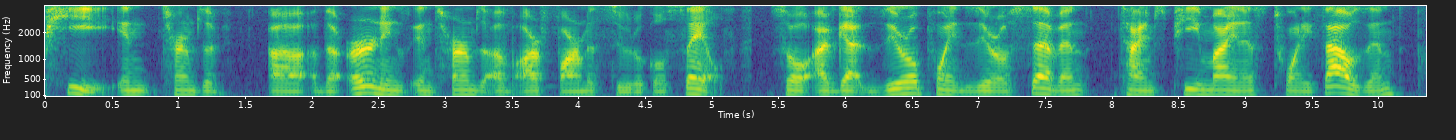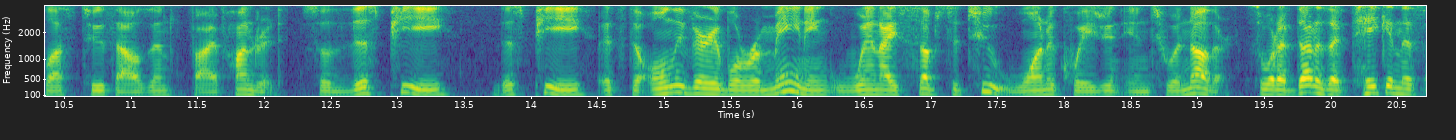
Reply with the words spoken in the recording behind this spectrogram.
P, in terms of uh, the earnings in terms of our pharmaceutical sales. So I've got 0.07 times P minus 20,000 plus 2,500. So this P, this P, it's the only variable remaining when I substitute one equation into another. So what I've done is I've taken this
